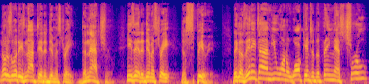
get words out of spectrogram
Notice what he's not there to demonstrate the natural. He's there to demonstrate the Spirit. Because anytime you want to walk into the thing that's true,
